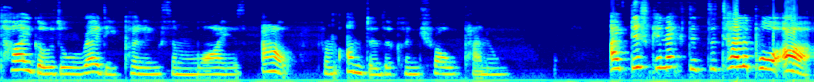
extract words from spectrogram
Tiger was already pulling some wires out from under the control panel. I've disconnected the teleporter!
